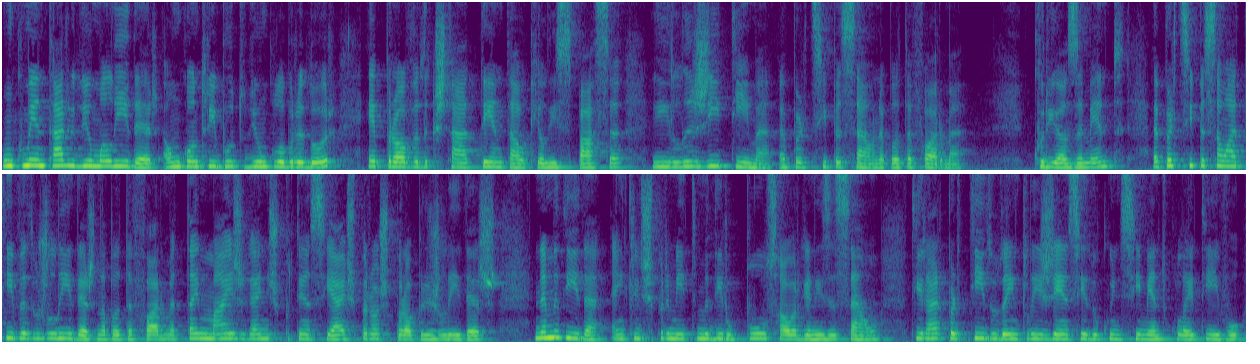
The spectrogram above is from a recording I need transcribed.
um comentário de uma líder a um contributo de um colaborador é prova de que está atenta ao que ali se passa e legitima a participação na plataforma. Curiosamente, a participação ativa dos líderes na plataforma tem mais ganhos potenciais para os próprios líderes, na medida em que lhes permite medir o pulso à organização, tirar partido da inteligência e do conhecimento coletivo,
